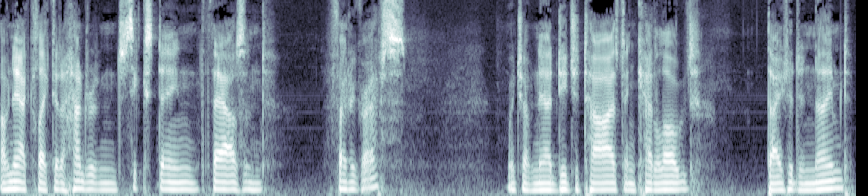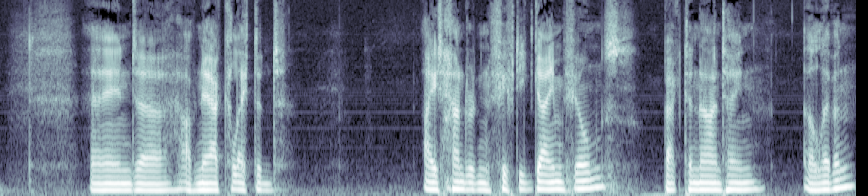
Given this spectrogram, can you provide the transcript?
I've now collected 116,000 photographs, which I've now digitised and catalogued, dated and named, and uh, I've now collected 850 game films back to 1911.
